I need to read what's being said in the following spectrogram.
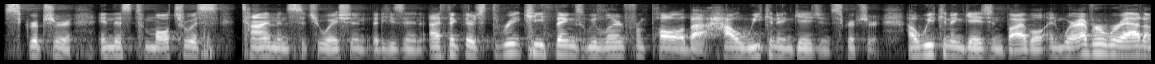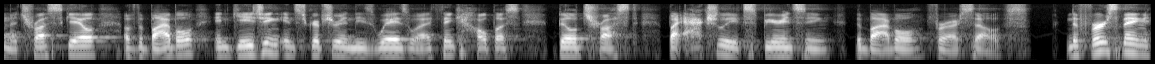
Scripture in this tumultuous time and situation that he's in. I think there's three key things we learn from Paul about how we can engage in Scripture, how we can engage in Bible, and wherever we're at on the trust scale of the Bible, engaging in Scripture in these ways will, I think, help us build trust by actually experiencing the Bible for ourselves. And the first thing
